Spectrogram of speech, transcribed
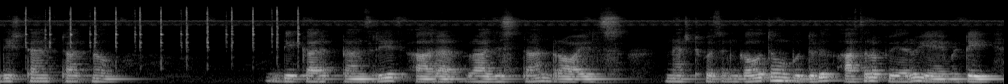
దిస్ టైమ్ స్టార్ట్ నౌ. ది కరెక్ట్ ఆన్సర్ ఈజ్ ఆర్ఆర్ రాజస్థాన్ రాయల్స్. నెక్స్ట్ క్వశ్చన్. గౌతమ బుద్ధుడు అసలు పేరు ఏమిటి?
